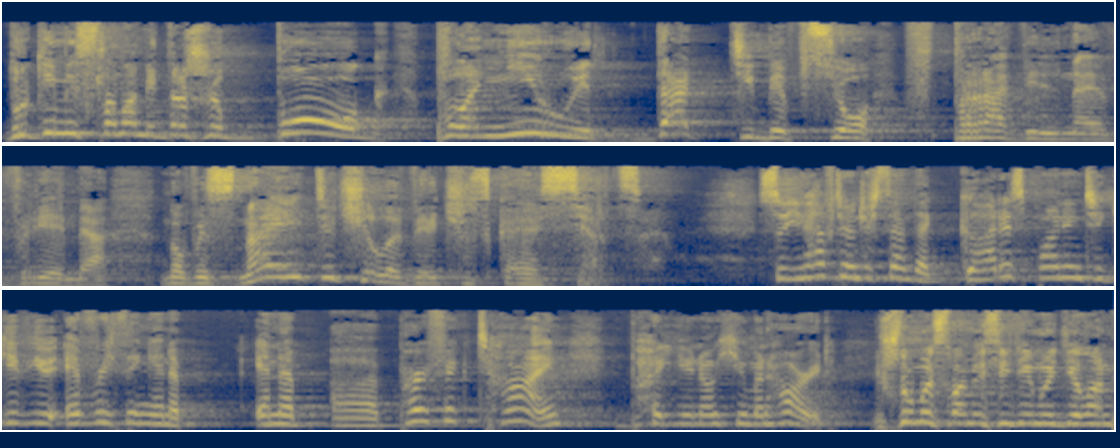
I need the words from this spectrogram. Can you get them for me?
Другими словами, даже Бог планирует дать тебе все в правильное время. Но вы знаете человеческое сердце. So you have to understand that God is planning to give you everything in a in a uh, perfect time, but you know human heart. И что мы с вами сидим и делаем?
